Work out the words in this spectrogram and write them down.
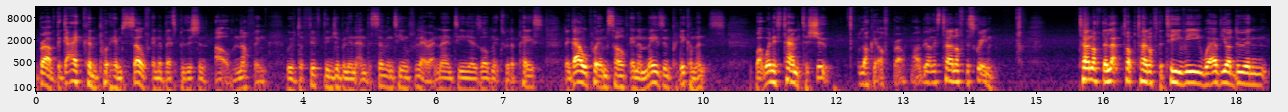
bro. The guy can put himself in the best position out of nothing with the 15 dribbling and the 17 flair at 19 years old mixed with the pace. The guy will put himself in amazing predicaments, but when it's time to shoot, lock it off, bro. I'll be honest. Turn off the screen turn off the laptop, turn off the TV, whatever you're doing,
